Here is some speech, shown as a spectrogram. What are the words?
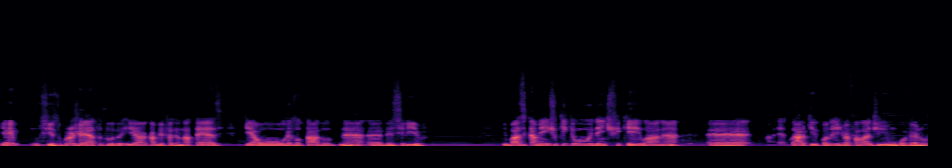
E aí fiz o projeto, tudo, e acabei fazendo a tese, que é o resultado né, é, desse livro. E basicamente o que, que eu identifiquei lá, né? É, é claro que quando a gente vai falar de um governo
